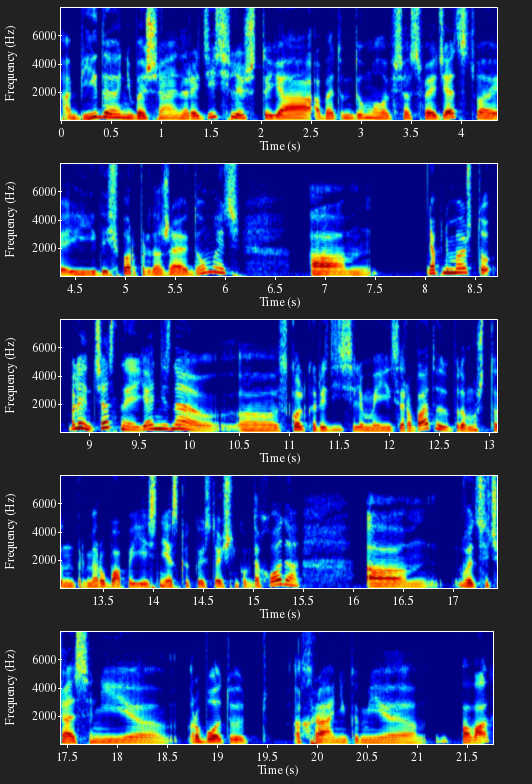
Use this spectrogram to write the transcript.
обида небольшая на родителей, что я об этом думала все свое детство и до сих пор продолжаю думать. я понимаю, что, блин, честно, я не знаю, э, сколько родители мои зарабатывают, потому что, например, у папы есть несколько источников дохода. Вот сейчас они работают охранниками по вах...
